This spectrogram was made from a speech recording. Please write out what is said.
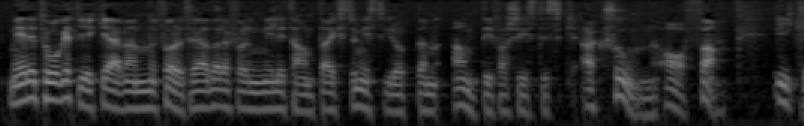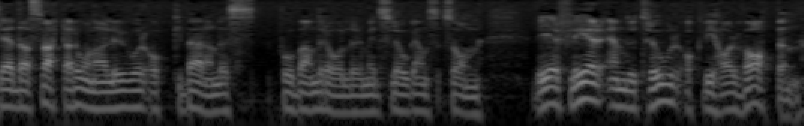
Med i tåget gick även företrädare för den militanta extremistgruppen Antifascistisk aktion, AFA, iklädda svarta rånarluvor och bärandes på banderoller med slogans som Vi är fler än du tror och vi har vapen.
